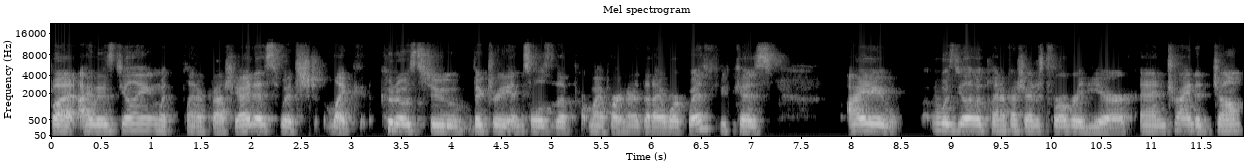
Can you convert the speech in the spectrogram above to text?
But I was dealing with plantar fasciitis, which like kudos to Victory and Souls, the my partner that I work with, because I was dealing with plantar fasciitis for over a year and trying to jump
